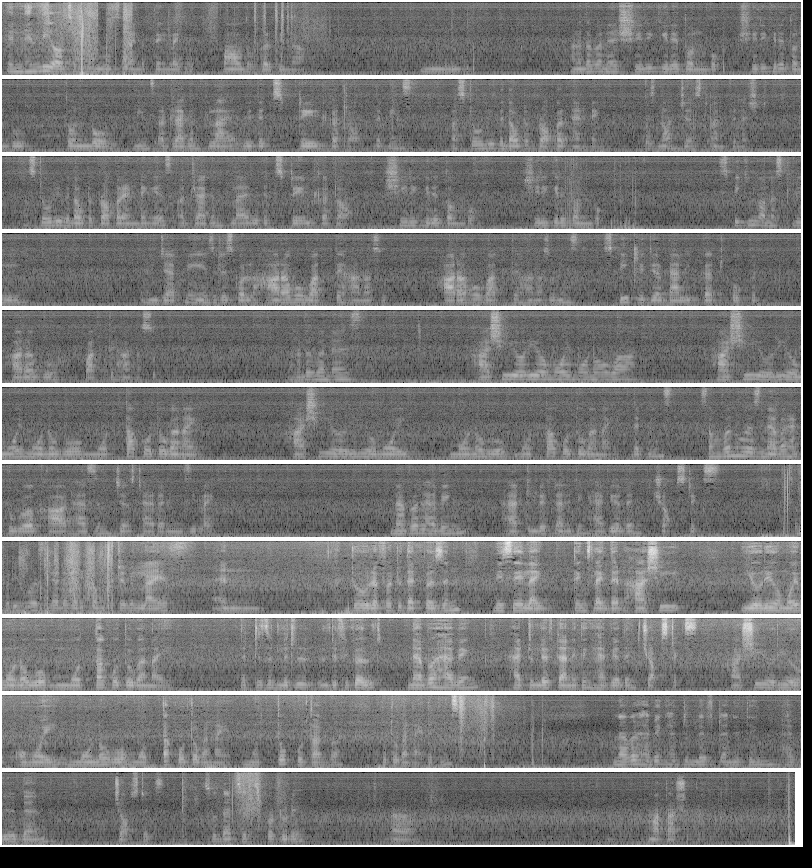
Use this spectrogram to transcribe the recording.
In Hindi also we use kind of thing like dhokar pina. Mm. Another one is Shirikire tonbo. Shirikire tonbo. Tonbo means a dragonfly with its tail cut off. That means a story without a proper ending is not just unfinished. A story without a proper ending is a dragonfly with its tail cut off. Shirikire tombo. Shirikiri Tonbo. Speaking honestly, in Japanese it is called Haravo Watte Hanasu. Haravo Watte Hanasu means speak with your belly cut open. Haravo Watte Another one is Hashiyori Omoi Mono wa Hashiyori Omoi Mono wo Motta Koto ga nai. Hashiyori Omoi monovo motta Koto kotoganai that means someone who has never had to work hard hasn't just had an easy life never having had to lift anything heavier than chopsticks somebody who has led a very comfortable life and to refer to that person we say like things like that hashi yori omoi mono wo motta kotoganai that is a little difficult never having had to lift anything heavier than chopsticks. Hashi yuri omoi mono wo motta koto ga nai. Motto kota ga koto ga nai. That means never having had to lift anything heavier than chopsticks. So that's it for today. Uh, Matashita.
